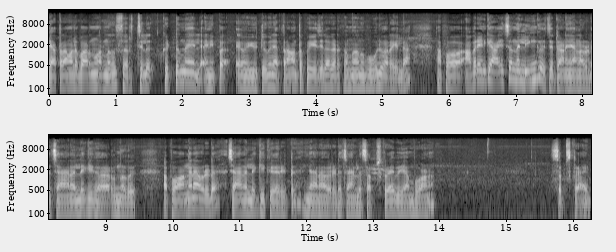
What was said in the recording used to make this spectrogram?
യാത്രാ മലബാർ എന്ന് പറഞ്ഞത് സെർച്ചിൽ കിട്ടുന്നേ ഇല്ല. ഇനിയിപ്പോൾ യൂട്യൂബിന് എത്രാമത്തെ പേജിലാണ് കിടക്കുന്നതെന്ന് പോലും അറിയില്ല. അപ്പോൾ അവരെനിക്ക് അയച്ചു തന്ന ലിങ്ക് വെച്ചിട്ടാണ് ഞാൻ അവരുടെ ചാനലിലേക്ക് കയറുന്നത്. അപ്പോൾ അങ്ങനെ അവരുടെ ചാനലിലേക്ക് കയറിയിട്ട് ഞാൻ അവരുടെ ചാനൽ സബ്സ്ക്രൈബ് ചെയ്യാൻ പോവാണ്. സബ്സ്ക്രൈബ്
